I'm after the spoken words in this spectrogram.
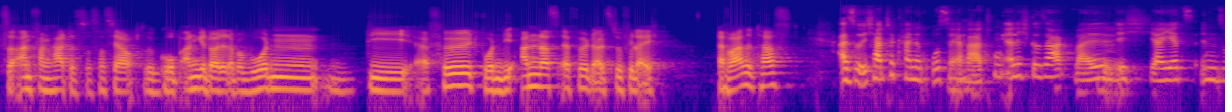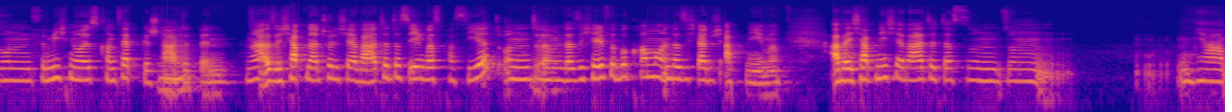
zu Anfang hattest, das hast du ja auch so grob angedeutet, aber wurden die erfüllt, wurden die anders erfüllt, als du vielleicht erwartet hast? Also ich hatte keine große mhm. Erwartung, ehrlich gesagt, weil mhm. ich ja jetzt in so ein für mich neues Konzept gestartet mhm. bin. Ne, also ich habe natürlich erwartet, dass irgendwas passiert und mhm. ähm, dass ich Hilfe bekomme und dass ich dadurch abnehme. Aber ich habe nicht erwartet, dass so ein, so ein ja,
